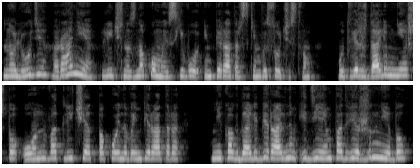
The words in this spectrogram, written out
Но люди, ранее лично знакомые с его императорским высочеством, утверждали мне, что он, в отличие от покойного императора, никогда либеральным идеям подвержен не был,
